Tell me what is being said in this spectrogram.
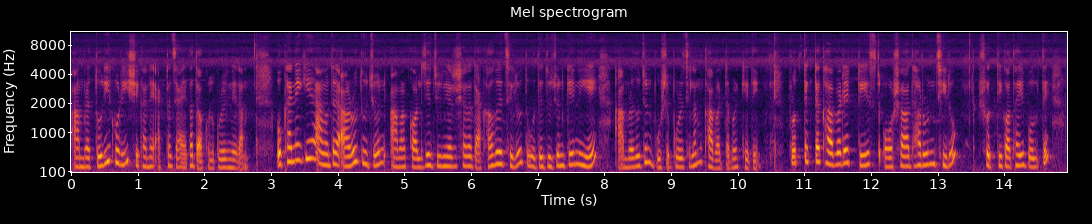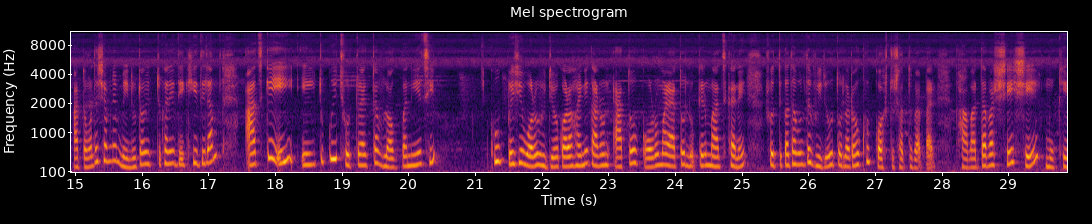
আমরা তৈরি করি, সেখানে একটা জায়গা দখল করে নিলাম। ওখানে গিয়ে আমাদের আরও দুজন, আমার কলেজের জুনিয়রের সাথে দেখা হয়েছিল। তো ওদের দুজনকে নিয়ে আমরা দুজন বসে পড়েছিলাম খাবার দাবার খেতে। প্রত্যেকটা খাবারের টেস্ট অসাধারণ ছিল, সত্যি কথাই বলতে। আর তোমাদের সামনে মেনুটাও একটুখানি দেখিয়ে দিলাম। আজকে এই, এইটুকুই ছোট্ট একটা ভ্লগ বানিয়েছি। খুব বেশি বড় ভিডিও করা হয়নি, কারণ এত গরম আর এত লোকের মাঝখানে, সত্যি কথা বলতে ভিডিও তোলাটাও খুব কষ্টসাধ্য ব্যাপার। খাবার দাবার শেষে মুখে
